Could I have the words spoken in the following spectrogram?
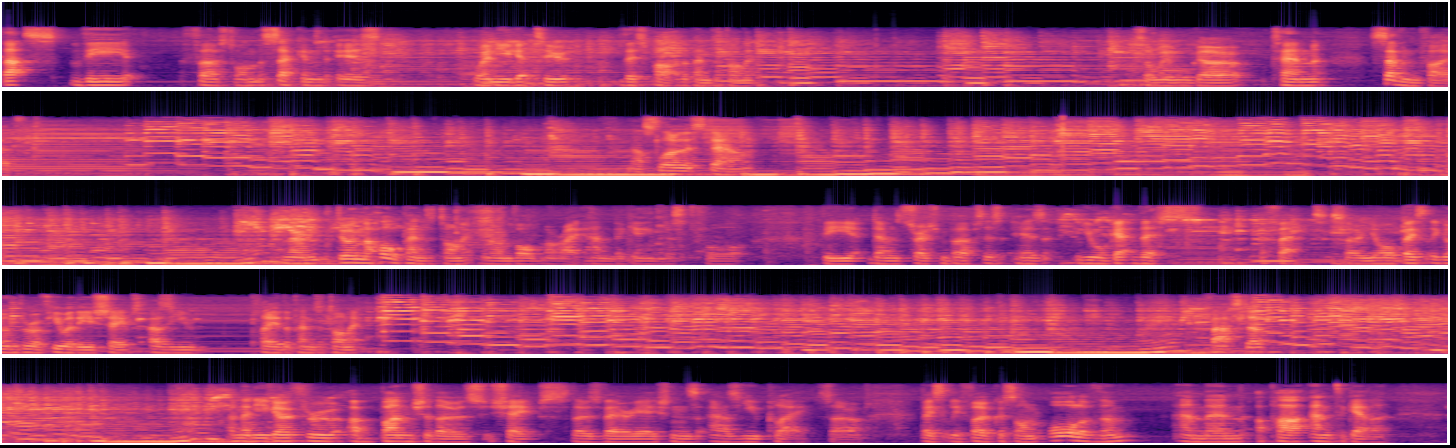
that's the first one. The second is when you get to this part of the pentatonic. So we will go 10, 7, 5. Now slow this down. And then doing the whole pentatonic will involve my right hand again just for the demonstration purposes is you will get this effect. So you're basically going through a few of these shapes as you play the pentatonic. Faster. And then you go through a bunch of those shapes, those variations as you play. So basically focus on all of them and then apart and together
